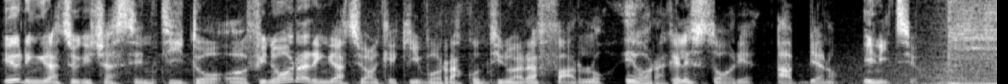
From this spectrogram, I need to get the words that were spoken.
Io ringrazio chi ci ha sentito eh, finora, ringrazio anche chi vorrà continuare a farlo e ora che le storie abbiano inizio.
